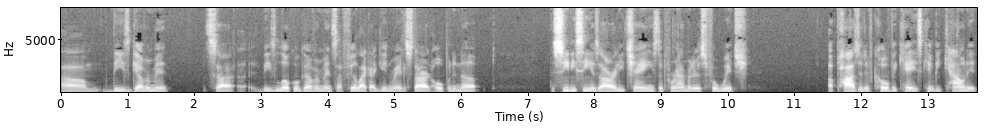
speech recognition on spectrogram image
Um, these government uh, these local governments i feel like are getting ready to start opening up. The cdc has already changed the parameters for which a positive covid case can be counted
